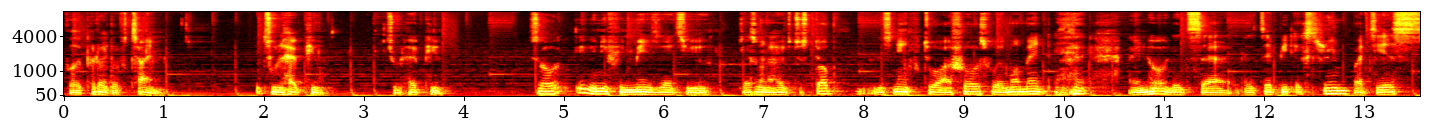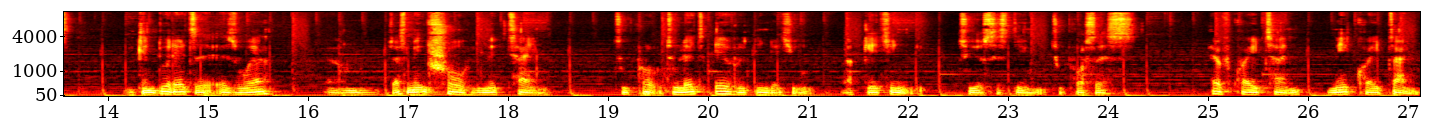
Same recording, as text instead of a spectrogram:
for a period of time. It will help you. It will help you. So even if it means that you just gonna have to stop listening to our shows for a moment. I know that's uh, that's a bit extreme, but yes, you can do that uh, as well. um, just make sure you make time to pro- to let everything that you are getting to your system to process. Have quiet time, make quiet time.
